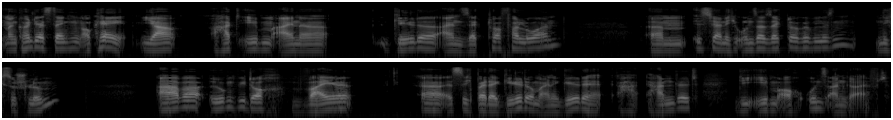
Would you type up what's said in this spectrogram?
Man könnte jetzt denken, okay, ja, hat eben eine Gilde einen Sektor verloren, ähm, ist ja nicht unser Sektor gewesen, nicht so schlimm, aber irgendwie doch, weil äh, es sich bei der Gilde um eine Gilde handelt, die eben auch uns angreift.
